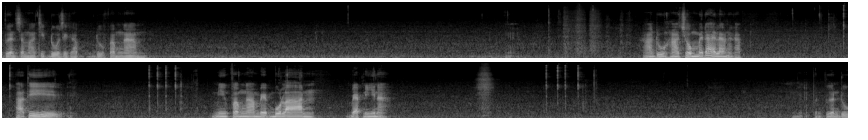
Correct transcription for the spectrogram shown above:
เพื่อนๆสมาชิกดูสิครับ ดูความงาม หาดูหาชมไม่ได้แล้วนะครับ พระที่ มีความงามแบบโบราณแบบนี้นะ เพื่อนๆดู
